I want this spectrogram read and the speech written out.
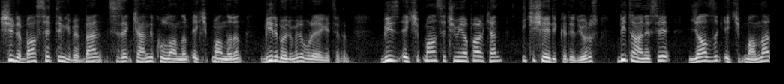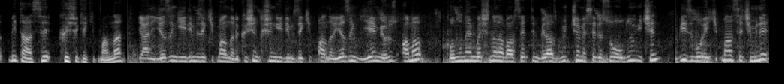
Şimdi bahsettiğim gibi ben size kendi kullandığım ekipmanların bir bölümünü buraya getirdim. Biz ekipman seçimi yaparken iki şeye dikkat ediyoruz. Bir tanesi yazlık ekipmanlar, bir tanesi kışlık ekipmanlar. Yani yazın giydiğimiz ekipmanları, kışın kışın giydiğimiz ekipmanları yazın giyemiyoruz ama konunun en başında da bahsettim biraz bütçe meselesi olduğu için biz bu ekipman seçimini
